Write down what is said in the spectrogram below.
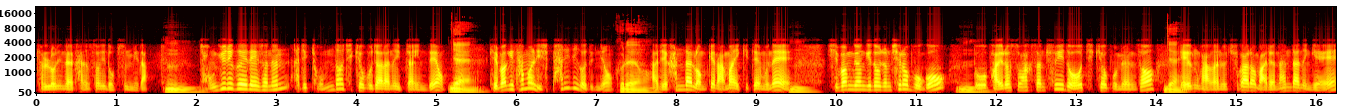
결론이 날 가능성이 높습니다. 음. 정규리그에 대해서는 아직 좀 더 지켜보자라는 입장인데요. 예. 개막이 3월 28일이거든요. 그래요. 아직 한 달 넘게 남아 있기 때문에 음. 시범 경기도 좀 치러보고 음. 또 바이러스 확산 추이도 지켜보면서 예. 대응 방안을 추가로 마련한다는 게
